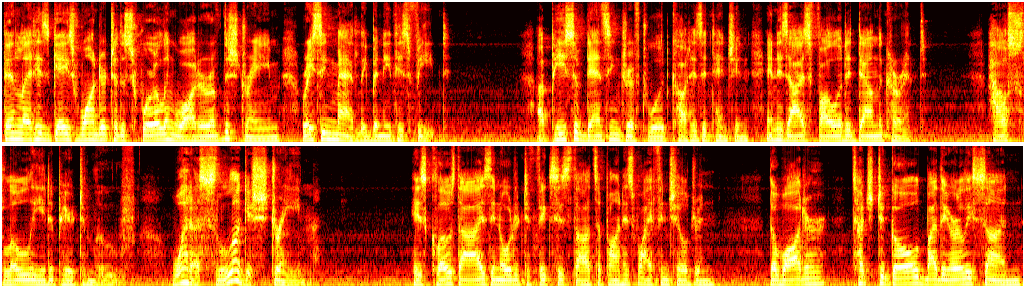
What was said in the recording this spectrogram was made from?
then let his gaze wander to the swirling water of the stream racing madly beneath his feet. A piece of dancing driftwood caught his attention, and his eyes followed it down the current. How slowly it appeared to move. What a sluggish stream! His closed eyes, in order to fix his thoughts upon his wife and children. The water, touched to gold by the early sun,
